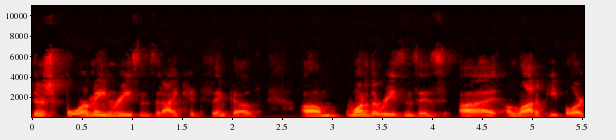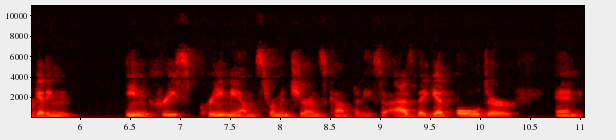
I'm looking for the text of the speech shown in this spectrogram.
there's four main reasons that I could think of. Um, one of the reasons is uh, a lot of people are getting increased premiums from insurance companies. So as they get older and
